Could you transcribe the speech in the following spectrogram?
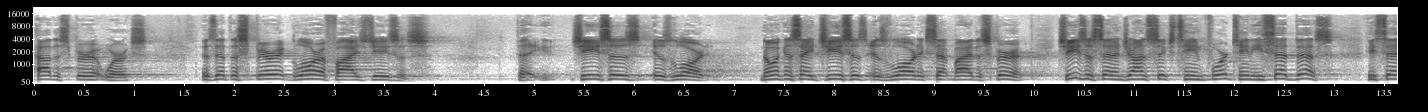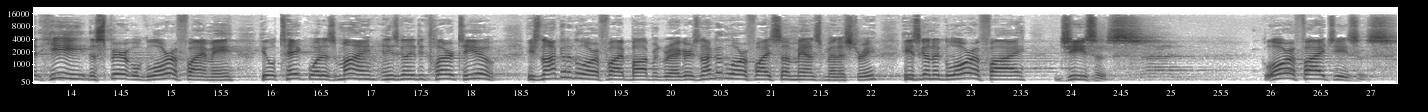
how the Spirit works is that the Spirit glorifies Jesus. That Jesus is Lord. No one can say Jesus is Lord except by the Spirit. Jesus said in John 16, 14, He said this he said, He, the Spirit, will glorify me. He'll take what is mine and He's going to declare it to you. He's not going to glorify Bob McGregor. He's not going to glorify some man's ministry. He's going to glorify Jesus. Glorify Jesus.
